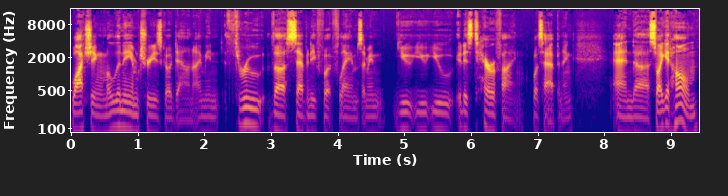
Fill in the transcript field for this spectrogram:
watching millennium trees go down. I mean, through the seventy foot flames. I mean, you you you. It is terrifying what's happening. And uh, so I get home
